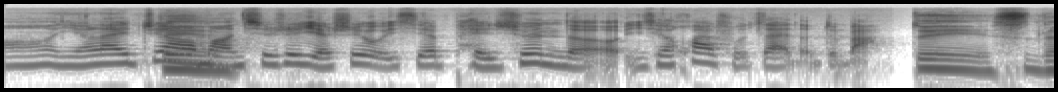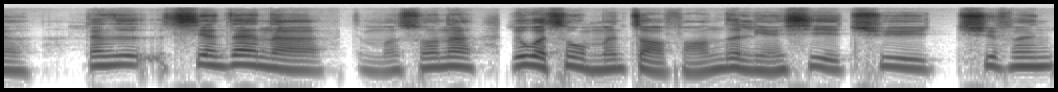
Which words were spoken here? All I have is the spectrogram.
哦，原来这样嘛，其实也是有一些培训的一些话术在的，对吧？对，是的。但是现在呢，怎么说呢？如果是我们找房子联系去区分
